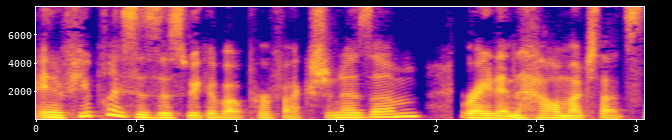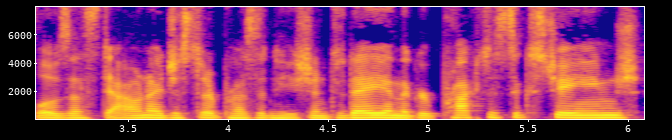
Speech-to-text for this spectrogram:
in a few places this week about perfectionism, right? And how much that slows us down. I just did a presentation today in the group practice exchange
